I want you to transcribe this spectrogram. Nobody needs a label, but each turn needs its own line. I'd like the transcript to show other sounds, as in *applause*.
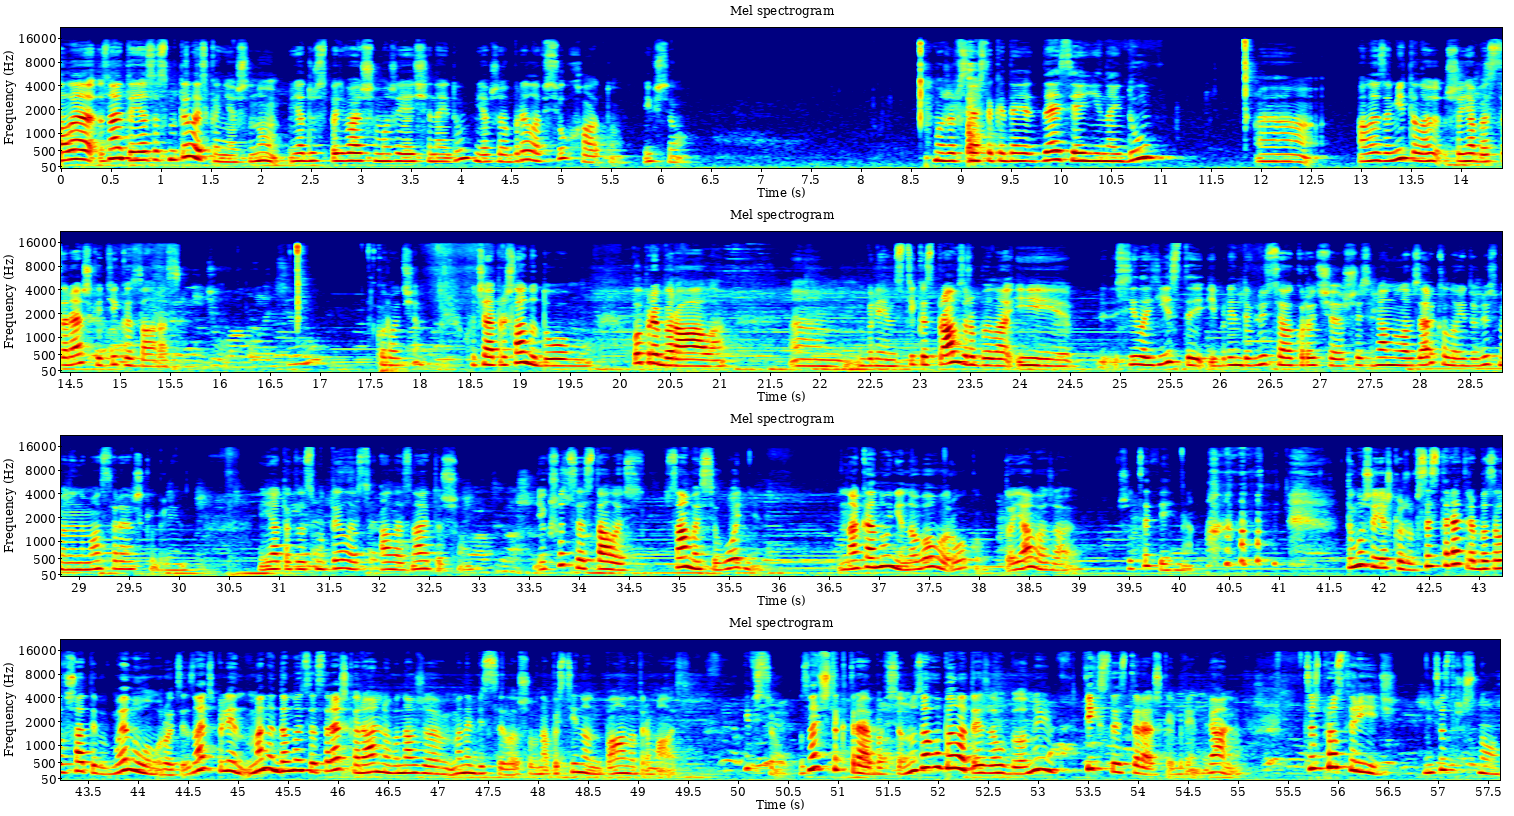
Але знаєте, я засмутилась, звісно. Ну, я дуже сподіваюся, що може я ще знайду. Я вже обрила всю хату і все. Може, все ж таки десь я її знайду. Е, але замітила, що я без сережки тільки зараз. Коротше, хоча я прийшла додому, поприбирала. Ем, блін, стільки справ зробила і сіла їсти, і, блін, дивлюся, коротше, щось глянула в зеркало і дивлюсь, в мене нема сережки, блін. І я так засмутилась, але знаєте що? Якщо це сталося саме сьогодні, накануні Нового року, то я вважаю, що це фігня. *laughs* Тому що я ж кажу, все старе треба залишати в минулому році. Знаєте, блін, в мене давно ця сережка, реально вона вже мене бісила, що вона постійно погано трималася. Все. Значить, так треба, все. Ну загубила та й загубила. Ну і фіг з цією стережкою, блін, реально. Це ж просто річ, нічого страшного.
